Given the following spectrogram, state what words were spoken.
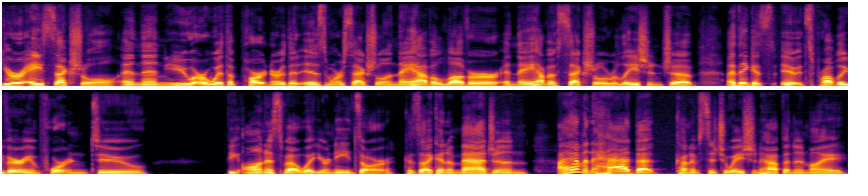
you're asexual and then you are with a partner that is more sexual and they have a lover and they have a sexual relationship i think it's it's probably very important to be honest about what your needs are. Because i can imagine i haven't had that kind of situation happen in my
